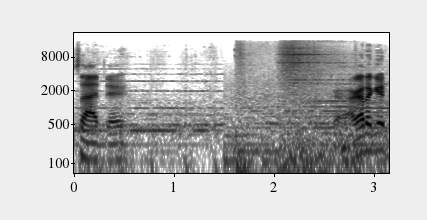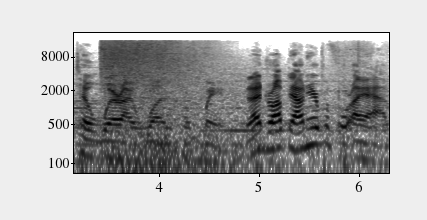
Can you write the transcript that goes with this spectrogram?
Sad day. Okay, I gotta get to where I was. Wait, did I drop down here before? I have.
